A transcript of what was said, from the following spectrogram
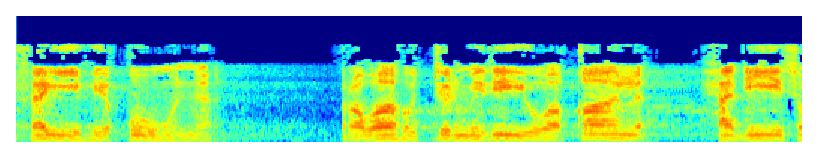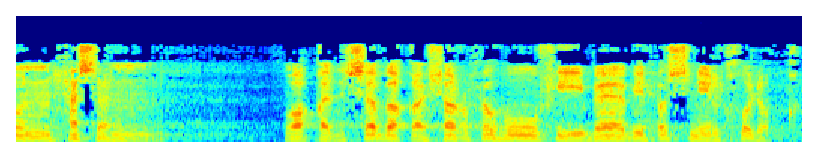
والمتفيهقون رواه الترمذي وقال حديث حسن وقد سبق شرحه في باب حسن الخلق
